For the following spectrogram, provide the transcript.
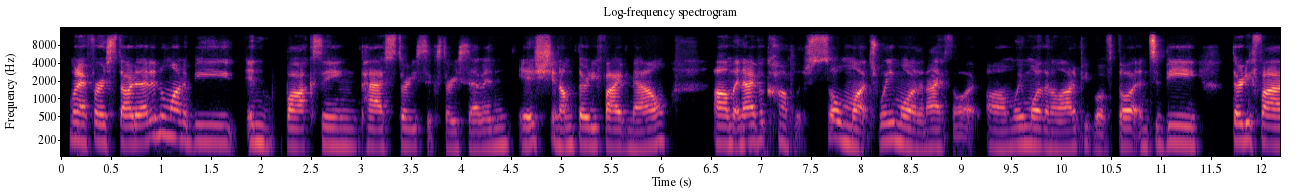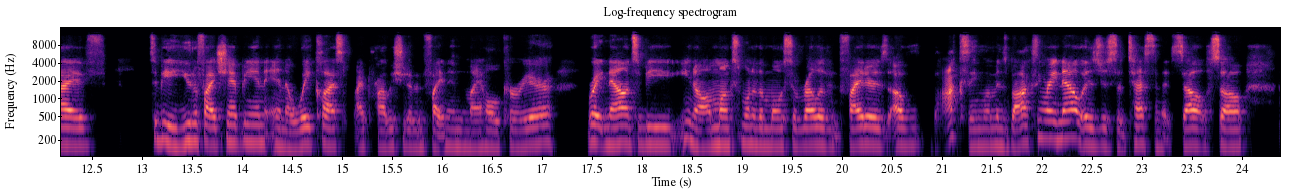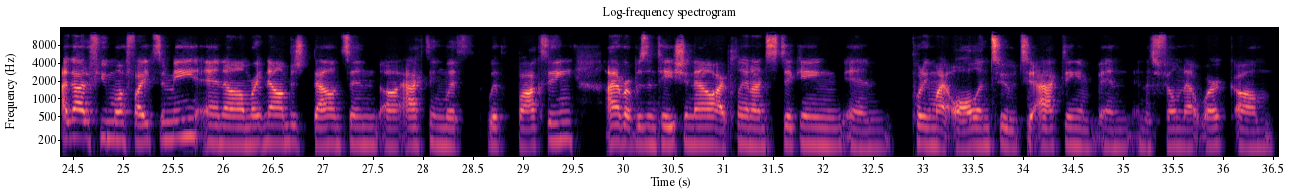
when I first started, I didn't want to be in boxing past 36, 37 ish. And I'm 35 now. Um, and I've accomplished so much, way more than I thought, um, way more than a lot of people have thought. And to be 35, to be a unified champion in a weight class I probably should have been fighting in my whole career right now, and to be, you know, amongst one of the most irrelevant fighters of boxing, women's boxing right now is just a test in itself. So I got a few more fights in me, and um, right now I'm just balancing uh, acting with with boxing. I have representation now. I plan on sticking and putting my all into to acting and in, in, this film network. Um,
